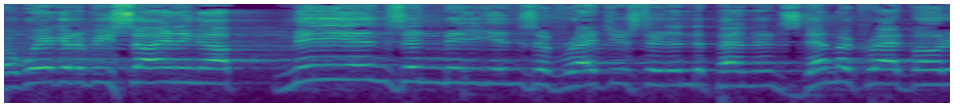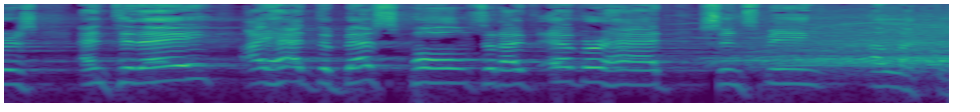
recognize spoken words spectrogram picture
But we're going to be signing up millions and millions of registered independents, Democrat voters, and today I had the best polls that I've ever had since being elected.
